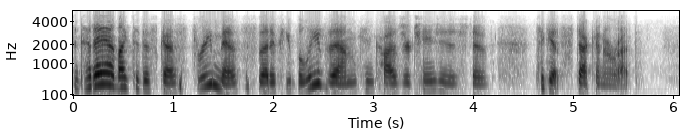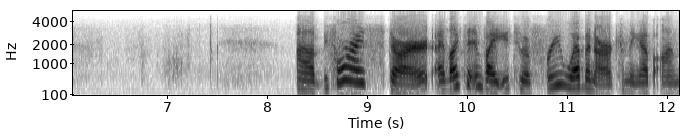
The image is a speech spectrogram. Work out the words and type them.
And today I'd like to discuss three myths that, if you believe them, can cause your change initiative to get stuck in a rut. Uh, before I start, I'd like to invite you to a free webinar coming up on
